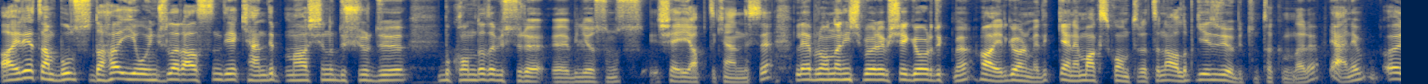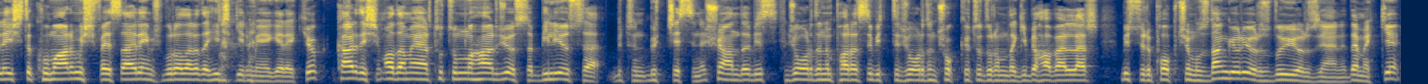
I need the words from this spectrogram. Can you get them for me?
Ayrıca Bulls daha iyi oyuncular alsın diye kendi maaşını düşürdüğü bu konuda da bir sürü e, biliyorsunuz şey yaptı kendisi. LeBron'dan hiç böyle bir şey gördük mü? Hayır görmedik. Gene max kontratını alıp geziyor bütün takımları. Yani öyle işte kumarmış vesaireymiş buralara da hiç girmeye gerek yok. Kardeşim adam eğer tutumlu harcıyorsa biliyorsa bütün bütçesini şu anda biz Jordan'ın parası bitti Jordan çok kötü durumda gibi haberler bir sürü popçumuzdan görüyoruz duyuyoruz yani. Demek ki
